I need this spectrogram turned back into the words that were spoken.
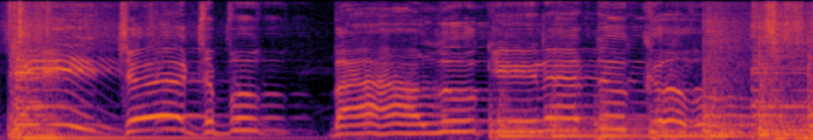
Can't judge a book by looking at the cover.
